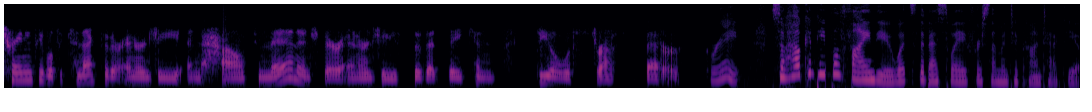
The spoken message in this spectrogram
training people to connect to their energy and how to manage their energy so that they can deal with stress better Great. So how can people find you? What's the best way for someone to contact you?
